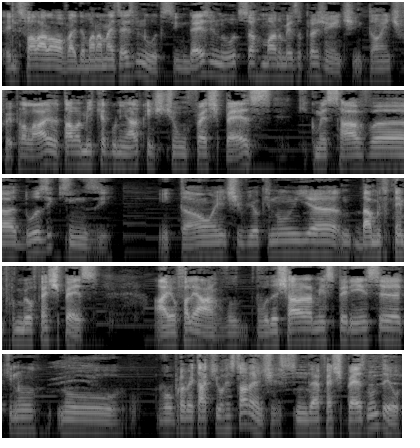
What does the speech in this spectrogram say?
eles falaram, ó, vai demorar mais 10 minutos. Em 10 minutos arrumaram mesa pra gente. Então a gente foi para lá, eu tava meio que agoniado porque a gente tinha um Fast Pass que começava 2h15. Então a gente viu que não ia dar muito tempo pro meu Fast Pass. Aí eu falei, ah, vou, vou deixar a minha experiência aqui no, no, Vou aproveitar aqui o restaurante. Se não der Fast Pass, não deu.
